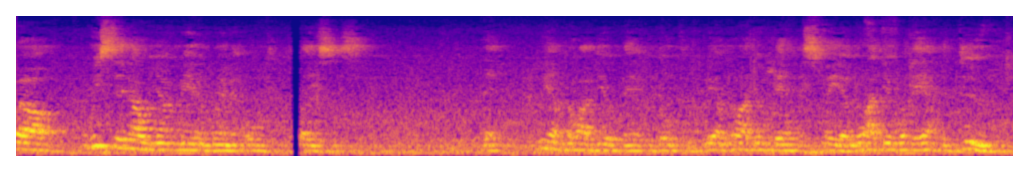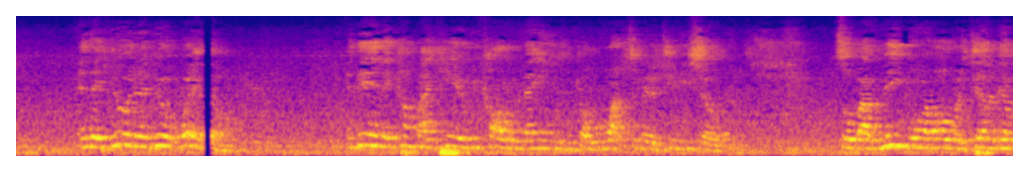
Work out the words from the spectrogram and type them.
Well, we send our young men and women over to places that we have no idea what they have to go through. We have no idea what they have to smell, no idea what they have to do. And they do it and they do it well. And then they come back here, we call them names because we watch too many TV shows. So by me going over and telling them,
